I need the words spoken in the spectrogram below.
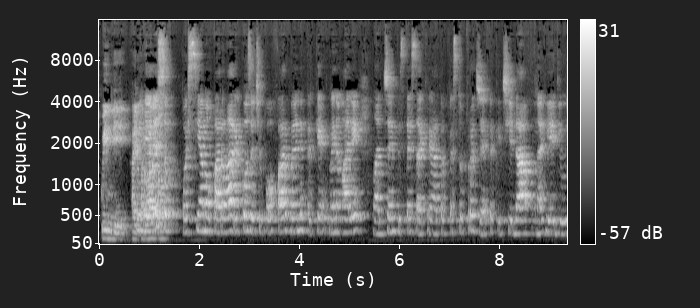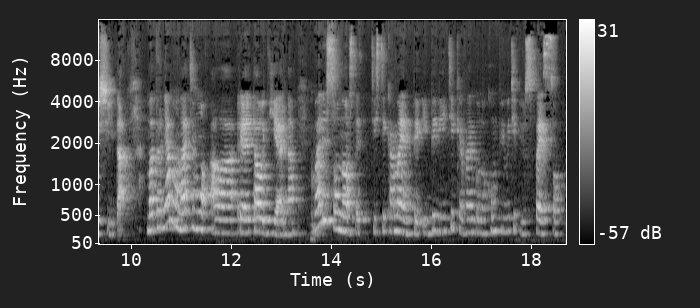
Quindi hai Quindi parlato... adesso possiamo parlare cosa ci può far bene perché meno male la gente stessa ha creato questo progetto che ci dà una via di uscita. Ma torniamo un attimo alla realtà odierna. Quali sono statisticamente i delitti che vengono compiuti più spesso?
